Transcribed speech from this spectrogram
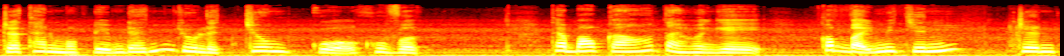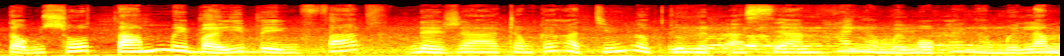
trở thành một điểm đến du lịch chung của khu vực. Theo báo cáo tại hội nghị, có 79 trên tổng số 87 biện pháp đề ra trong kế hoạch chiến lược du lịch ASEAN 2011-2015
